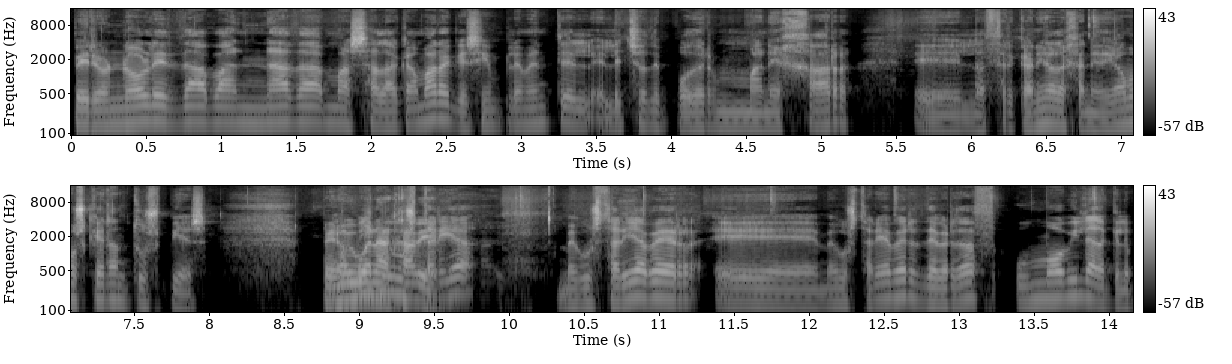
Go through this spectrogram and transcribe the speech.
Pero no le daba nada más a la cámara que simplemente el, el hecho de poder manejar eh, la cercanía a la lejanía. Digamos que eran tus pies. Pero Muy a mí buena, me Javi. gustaría, me gustaría ver, eh, me gustaría ver de verdad un móvil al que le,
